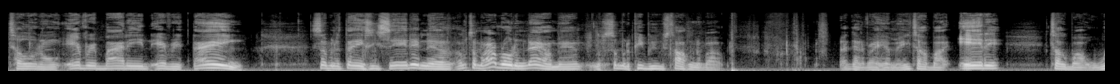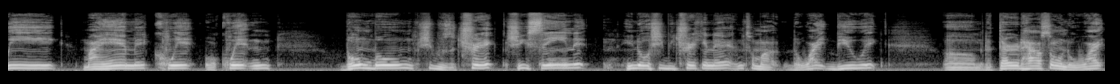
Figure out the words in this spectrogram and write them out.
told on everybody and everything. Some of the things he said in there. I'm talking about I wrote him down, man. Some of the people he was talking about. I got it right here, man. He talked about Eddie. He talked about Wig, Miami, Quint or Quentin. Boom Boom. She was a trick. She seen it. He know she be tricking that. I'm talking about the white Buick. Um, the third house on the white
